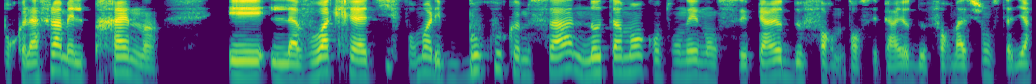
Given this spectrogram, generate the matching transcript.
pour que la flamme elle prenne. Et la voie créative, pour moi, elle est beaucoup comme ça, notamment quand on est dans ces périodes de forme, dans ces périodes de formation, c'est-à-dire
